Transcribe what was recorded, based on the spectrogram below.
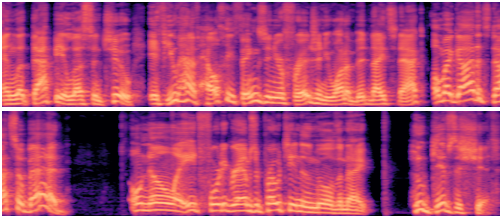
And let that be a lesson too. If you have healthy things in your fridge and you want a midnight snack, oh my God, it's not so bad. Oh no, I ate 40 grams of protein in the middle of the night. Who gives a shit?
